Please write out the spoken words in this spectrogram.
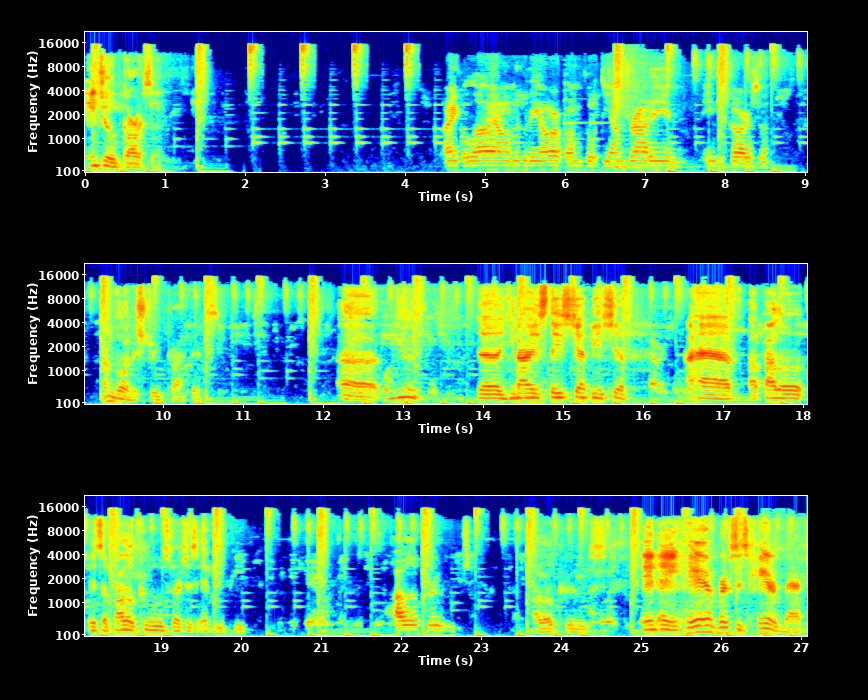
Angel Garza. I ain't gonna lie, I don't know who they are, but I'm gonna go with the Andrade and Angel Garza. I'm going to Street Profits. Uh, you, the United States Championship. I have Apollo. It's Apollo Crews versus MVP. Apollo Crews. Apollo Crews. In a hair versus hair match,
